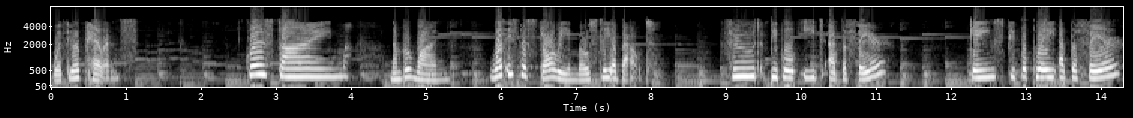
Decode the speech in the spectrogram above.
with your parents. Quiz time! Number one. What is the story mostly about? Food people eat at the fair? Games people play at the fair?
